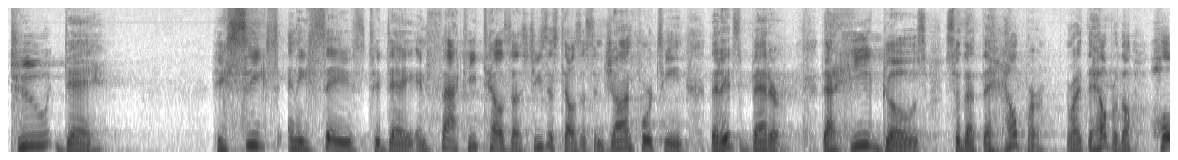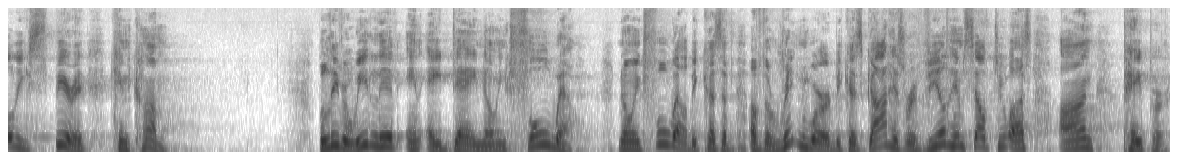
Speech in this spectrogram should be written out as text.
today. He seeks and he saves today. In fact, he tells us, Jesus tells us in John 14, that it's better that he goes so that the helper, right, the helper, the Holy Spirit can come. Believer, we live in a day knowing full well, knowing full well because of, of the written word, because God has revealed himself to us on paper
